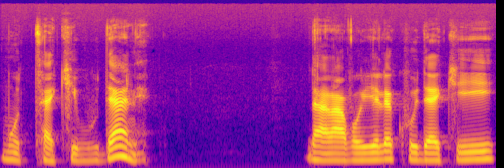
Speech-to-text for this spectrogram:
متکی بودنه. در اوایل کودکی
